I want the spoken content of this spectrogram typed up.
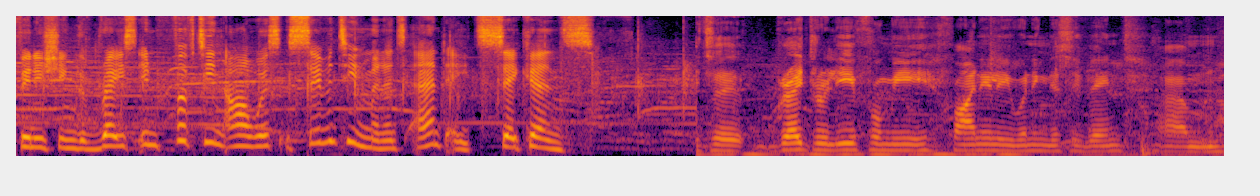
finishing the race in 15 hours, 17 minutes and 8 seconds. It's a great relief for me finally winning this event. Um,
